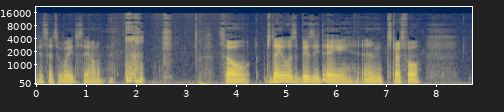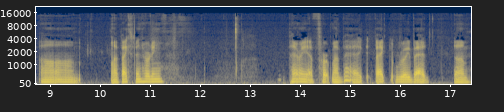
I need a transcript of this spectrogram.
I guess that's a way to say I don't know. so today was a busy day and stressful. Um, my back's been hurting. Apparently, I've hurt my back back really bad. Um,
